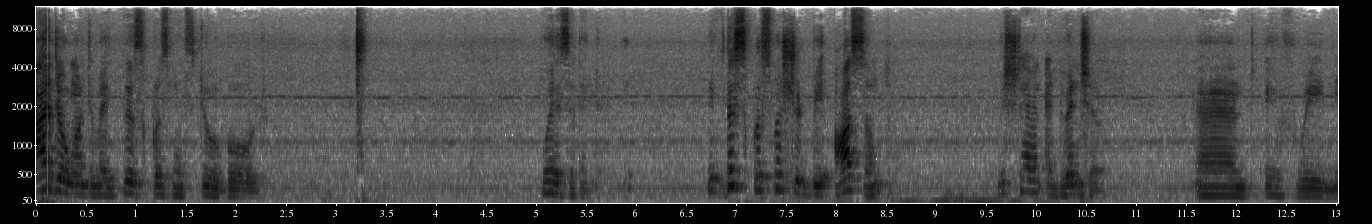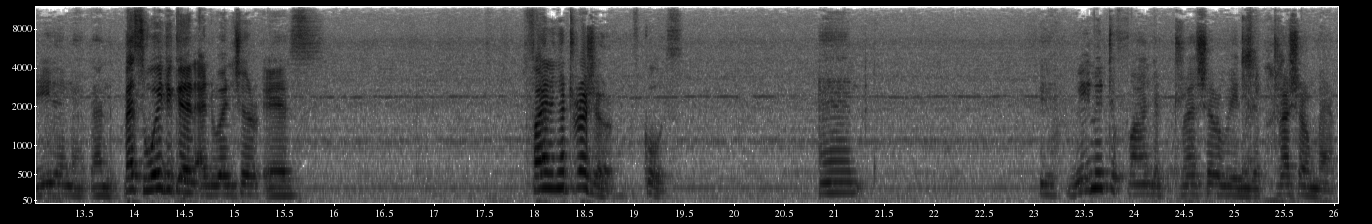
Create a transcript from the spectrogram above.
I don't want to make this Christmas too bold. Wait a second. If this Christmas should be awesome, we should have an adventure. And if we need an and the best way to get an adventure is finding a treasure, of course. And if we need to find a treasure, we need a treasure map.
